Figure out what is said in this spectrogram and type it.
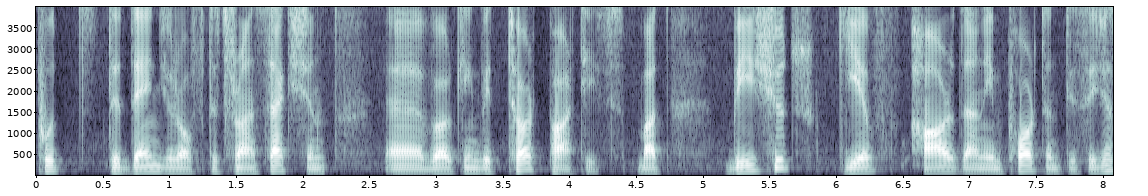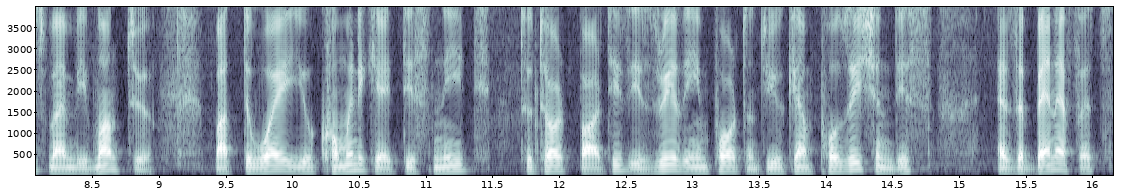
put the danger of the transaction uh, working with third parties, but we should give hard and important decisions when we want to. But the way you communicate this need to third parties is really important. You can position this as a benefit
